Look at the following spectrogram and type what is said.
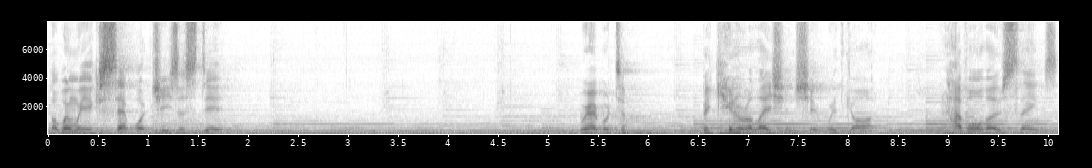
But when we accept what Jesus did, we're able to begin a relationship with God and have all those things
